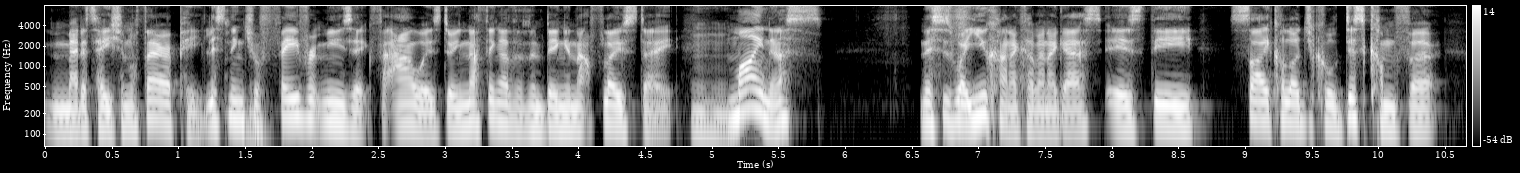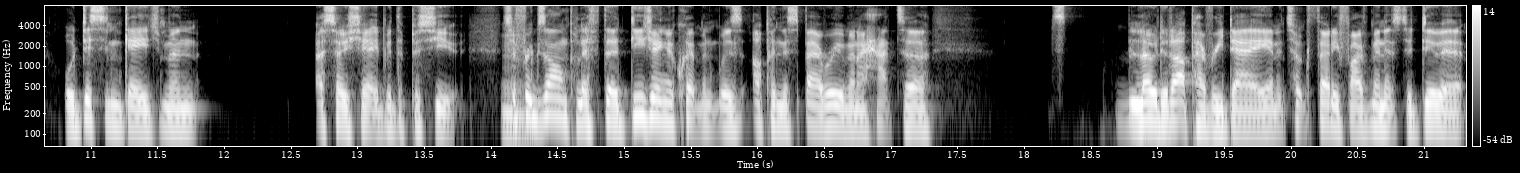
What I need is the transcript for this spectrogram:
meditation or therapy, listening to your favorite music for hours, doing nothing other than being in that flow state. Mhm. Minus, this is where you kind of come in, I guess, is the psychological discomfort or disengagement associated with the pursuit. So, Mm. for example, if the DJing equipment was up in the spare room and I had to load it up every day and it took 35 minutes to do it,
